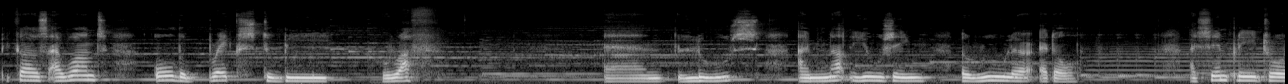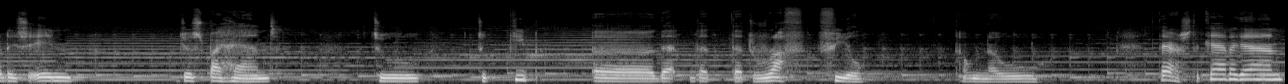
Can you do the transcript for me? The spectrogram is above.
Because I want all the bricks to be rough and loose, I'm not using a ruler at all. I simply draw this in just by hand to to keep uh, that that that rough feel. Oh no! There's the cat again.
